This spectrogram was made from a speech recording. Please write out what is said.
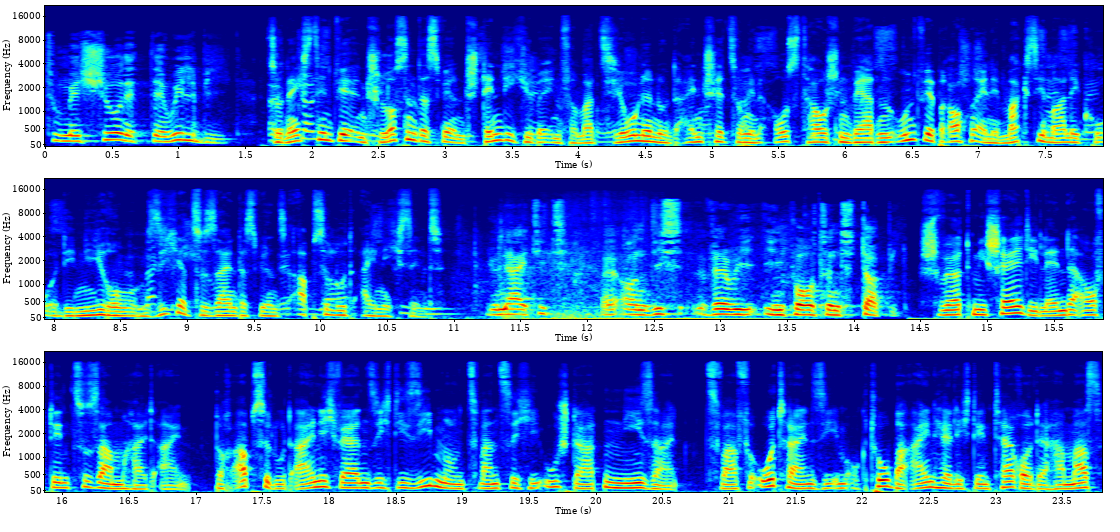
to make sure that there will be Zunächst sind wir entschlossen, dass wir uns ständig über Informationen und Einschätzungen austauschen werden und wir brauchen eine maximale Koordinierung, um sicher zu sein, dass wir uns absolut einig sind. Uh, Schwört Michel die Länder auf den Zusammenhalt ein. Doch absolut einig werden sich die 27 EU-Staaten nie sein. Zwar verurteilen sie im Oktober einhellig den Terror der Hamas,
